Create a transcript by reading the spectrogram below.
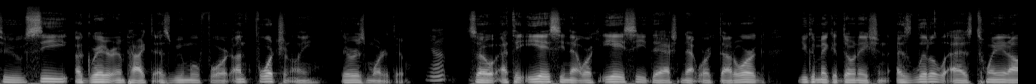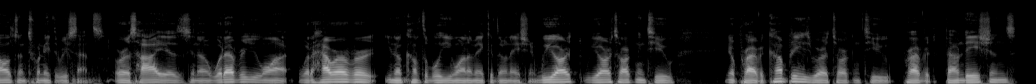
to see a greater impact as we move forward. Unfortunately, there is more to do. Yep. So at the EAC network, eac-network.org, you can make a donation as little as $20.23 or as high as, you know, whatever you want, what however, you know, comfortable you want to make a donation. We are we are talking to, you know, private companies, we are talking to private foundations.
